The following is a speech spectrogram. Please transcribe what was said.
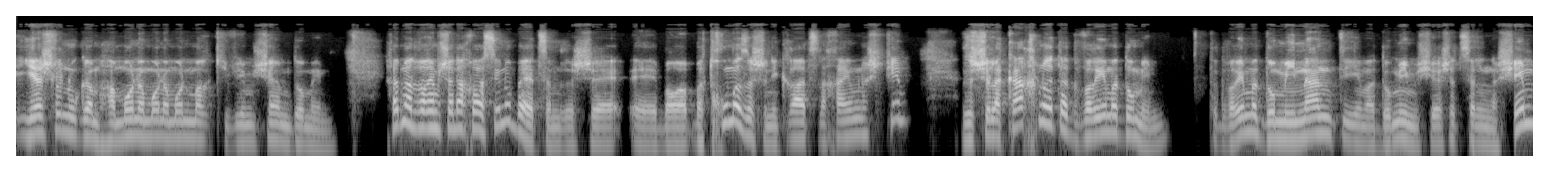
יש לנו גם המון המון המון מרכיבים שהם דומים. אחד מהדברים שאנחנו עשינו בעצם זה שבתחום הזה שנקרא הצלחה עם נשים, זה שלקחנו את הדברים הדומים, את הדברים הדומיננטיים הדומים שיש אצל נשים,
